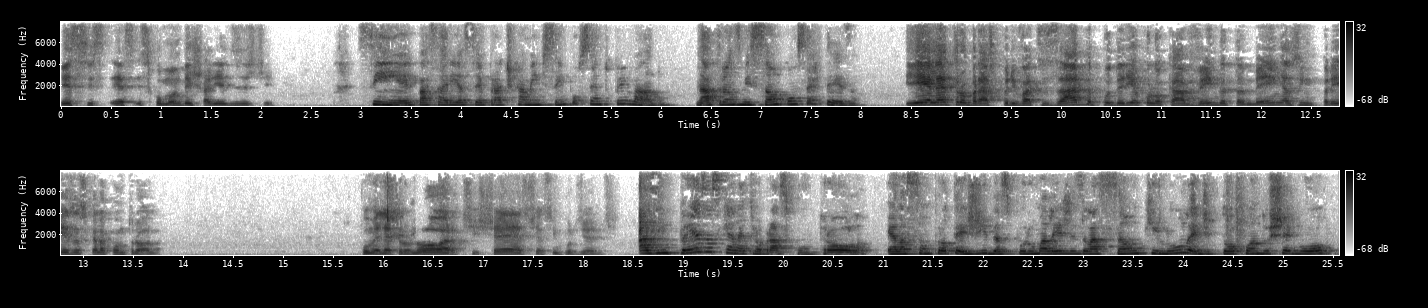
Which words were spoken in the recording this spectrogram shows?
esse, esse, comando deixaria de existir. Sim, ele passaria a ser praticamente 100% privado. Na transmissão, com certeza. E a Eletrobras privatizada poderia colocar à venda também as empresas que ela controla. Como Eletronorte, Chess, assim por diante. As empresas que a Eletrobras controla, elas são protegidas por uma legislação que Lula editou quando chegou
